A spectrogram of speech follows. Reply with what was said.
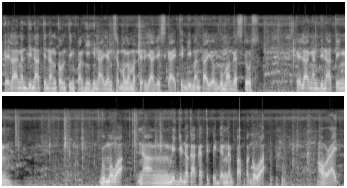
Kailangan din natin ng kaunting panghihinayang sa mga materyales kahit hindi man tayo ang gumagastos. Kailangan din nating gumawa ng medyo nakakatipid ang nagpapagawa. Alright?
